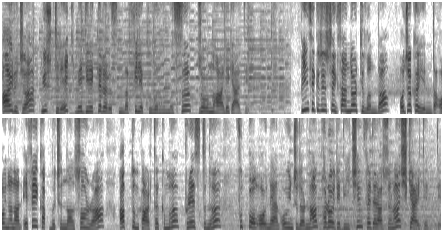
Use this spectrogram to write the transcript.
Ayrıca üst direk ve direkler arasında file kullanılması zorunlu hale geldi. 1884 yılında Ocak ayında oynanan FA Cup maçından sonra Upton Park takımı Preston'ı futbol oynayan oyuncularına para ödediği için federasyona şikayet etti.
